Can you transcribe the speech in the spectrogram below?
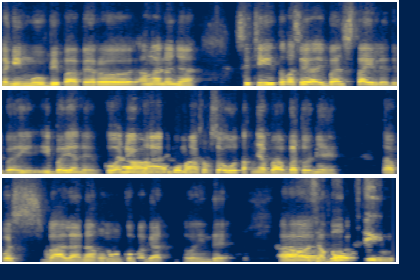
naging movie pa. Pero ang ano niya, si Chiquito kasi ibang style eh, di ba? Iba yan eh. Kung ano yung mga pumasok sa utak niya, babato niya eh. Tapos bahala na kung kumagat o hindi. Oo, Ah, sa so, boxing,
